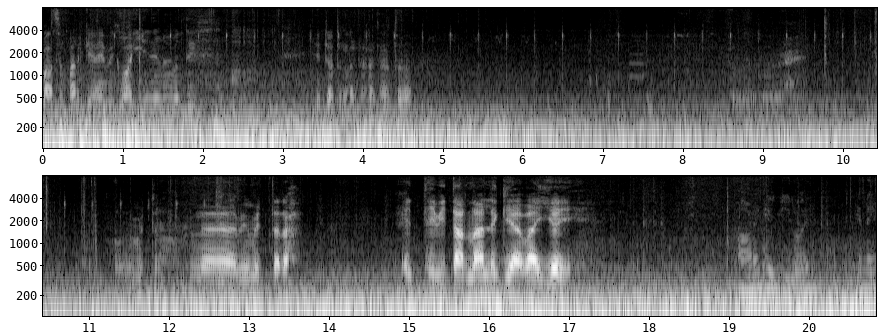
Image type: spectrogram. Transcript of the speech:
ਬਸ ਭਰ ਕੇ ਆਏ ਵੇ ਗਵਾਹੀ ਇਹ ਦੇਣਾ ਬੰਦੇ। ਇਹ ਤਾਂ ਤਗੜਾ ਕਰਾ ਕਰਤਾ ਓਏ ਮਿੱਤਰ ਲੈ ਵੀ ਮਿੱਤਰ ਇੱਥੇ ਵੀ ਧਰਨਾ ਲੱਗਿਆ ਭਾਈ ਓਏ। ਆਣਗੇ ਵੀ ਲੋਏ ਕਿ ਨਹੀਂ?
